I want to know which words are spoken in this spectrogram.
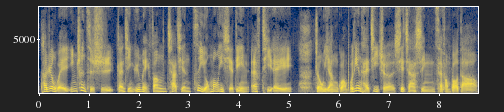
他认为应趁此时赶紧与美方洽签自由贸易协定 FTA。中央广播电台记者谢嘉欣采访报道。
